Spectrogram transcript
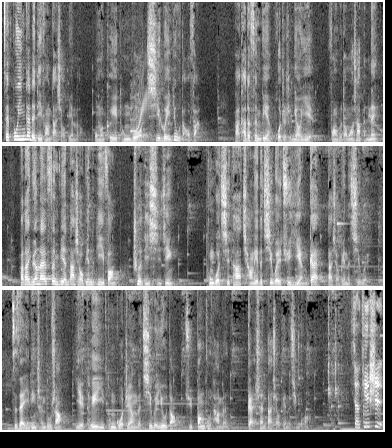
在不应该的地方大小便了，我们可以通过气味诱导法，把它的粪便或者是尿液放入到猫砂盆内，把它原来粪便大小便的地方彻底洗净，通过其他强烈的气味去掩盖大小便的气味。这在一定程度上也可以通过这样的气味诱导去帮助它们改善大小便的情况。小贴士：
